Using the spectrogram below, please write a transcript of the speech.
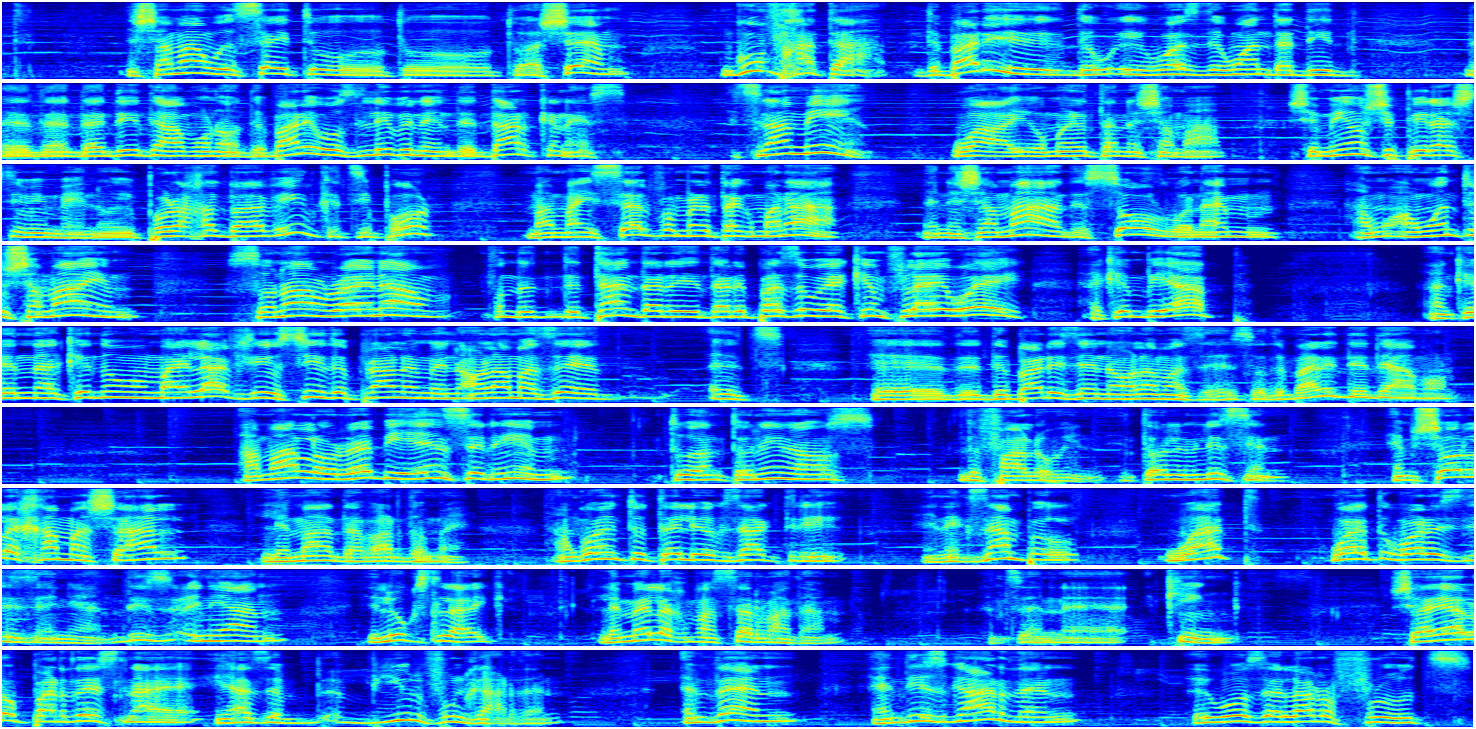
נשמה will say to, to, to Hashem, גוף חטא. The body the, it was the one that did the, the, that did עוונות. The body was living in the darkness. It's not me. Why? אומרת הנשמה, שמיום שפירשתי ממנו, היא פורחת באוויר כציפור. My myself, אומרת הגמרא, the נשמה, the soul, when I'm, I, I went to שמיים, so now, right now, from the, the time that he, that he passed away, I can fly away, I can be up. I can, I can do my life. You see the problem in עולם הזה, it's, uh, the, the body is in עולם הזה, so the body did the עוון. אמר לו, רבי answered him to Antoninos the following. He told him, listen, אמשור לך משל למה הדבר דומה. I'm going to tell you exactly an example what what what is this עניין. This עניין, it looks like למלך בשר ודם, it's a uh, king, שהיה לו פרדס נאה, he has a beautiful garden, and then, in this garden, it was a lot of fruits,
